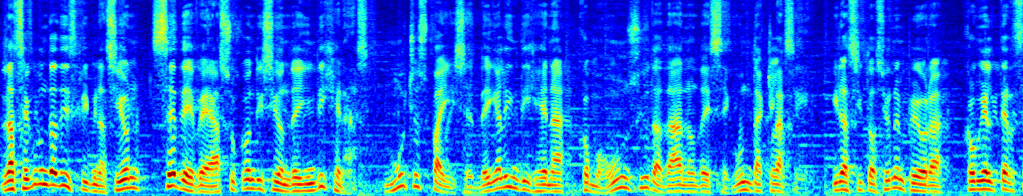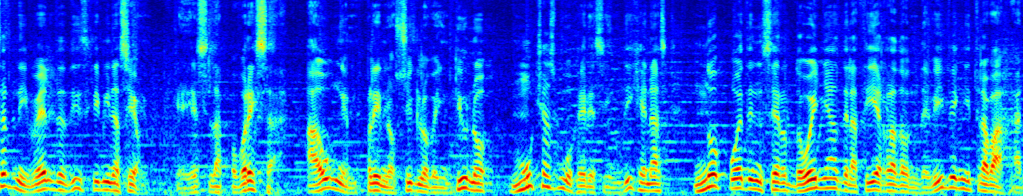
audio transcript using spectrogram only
La segunda discriminación se debe a su condición de indígenas. Muchos países ven al indígena como un ciudadano de segunda clase y la situación empeora con el tercer nivel de discriminación, que es la pobreza. Aún en pleno siglo XXI, muchas mujeres indígenas no pueden ser dueñas de la tierra donde viven y trabajan,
